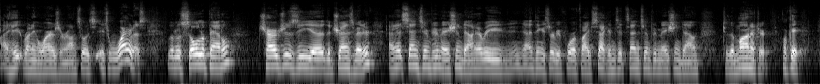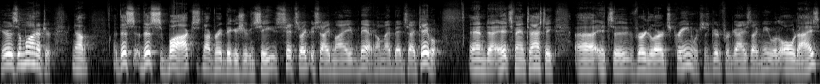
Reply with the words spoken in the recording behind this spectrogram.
I hate running wires around, so it's it's wireless. Little solar panel charges the uh, the transmitter, and it sends information down every I think it's every four or five seconds. It sends information down to the monitor. Okay, here's the monitor. Now this, this box, it's not very big as you can see, sits right beside my bed, on my bedside table. And uh, it's fantastic. Uh, it's a very large screen, which is good for guys like me with old eyes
